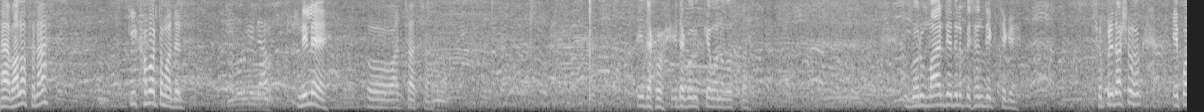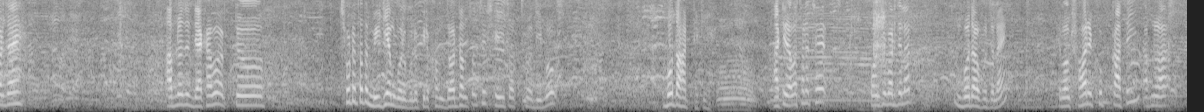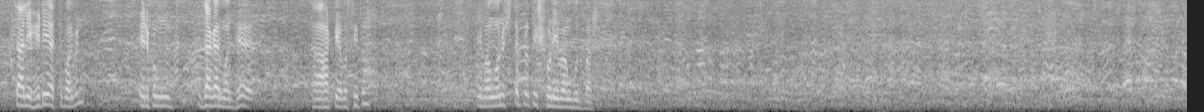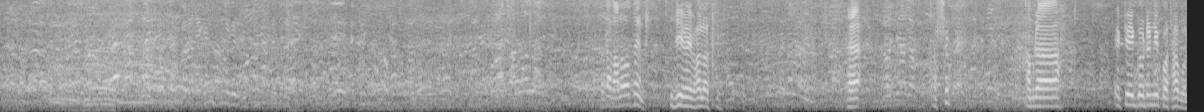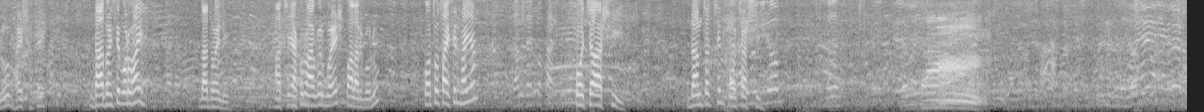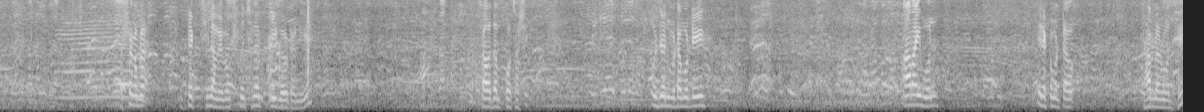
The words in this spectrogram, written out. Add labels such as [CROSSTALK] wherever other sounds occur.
হ্যাঁ ভালো আছো না? কি খবর তোমাদের? নিলে? ও আচ্ছা আচ্ছা। এই দেখো এটা গরু কেমন অবস্থা? গরু মার দিয়ে দিল পেছন দিক থেকে। সুপ্রিয় দর্শক এ পর্যায়ে আপনাদের দেখাবো একটু ছোটো তত মিডিয়াম গরুগুলো কীরকম দরদাম চলছে সেই তথ্য দিব। বোদাহাট থেকে। হাটটির অবস্থান হচ্ছে পঞ্চগড় জেলার বোদা উপজেলায় এবং শহরের খুব কাছেই আপনারা চাইলে হেঁটেই আসতে পারবেন। এরকম জায়গার মধ্যে হাটটি অবস্থিত। এবং অনুষ্ঠিত প্রতি শনি এবং বুধবার। ভালো আছেন? জি ভাই ভালো আছি। হ্যাঁ দর্শক আমরা একটু এই গরুটা নিয়ে কথা বলব ভাইয়ের সাথে। দাঁত হয়েছে বড় ভাই? দাঁত হয়নি। আচ্ছা এখনও আগর বয়স পালার গরু। কত চাইছেন ভাইয়া? পঁচাশি। দাম চাচ্ছেন পঁচাশি। দর্শক আমরা দেখছিলাম এবং শুনছিলাম এই গরুটা নিয়ে। চাওয়া দাম পঁচাশি। ওজন মোটামুটি আড়াই মন। এরকম একটা ধারণার মধ্যে।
